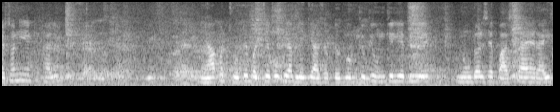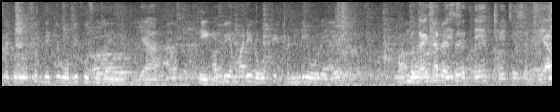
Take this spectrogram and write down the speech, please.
ऐसा नहीं है कि खाली यहाँ पर छोटे बच्चे को भी आप लेके आ सकते हो क्योंकि उनके लिए भी ये नूडल्स है पास्ता है राइस है तो वो सब देख के वो भी खुश हो जाएँगे। या ठीक है। अभी हमारी रोटी ठंडी हो रही है। हम तो गाइस आप देख सकते हैं छः छः सब्ज़ियाँ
